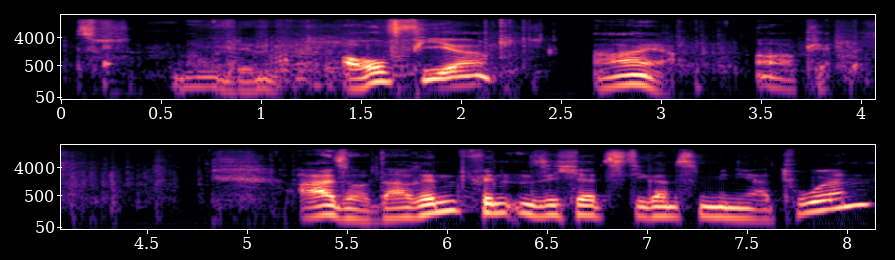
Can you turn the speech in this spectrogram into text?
Jetzt Machen wir den auf hier. Ah ja, okay. Also, darin finden sich jetzt die ganzen Miniaturen.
